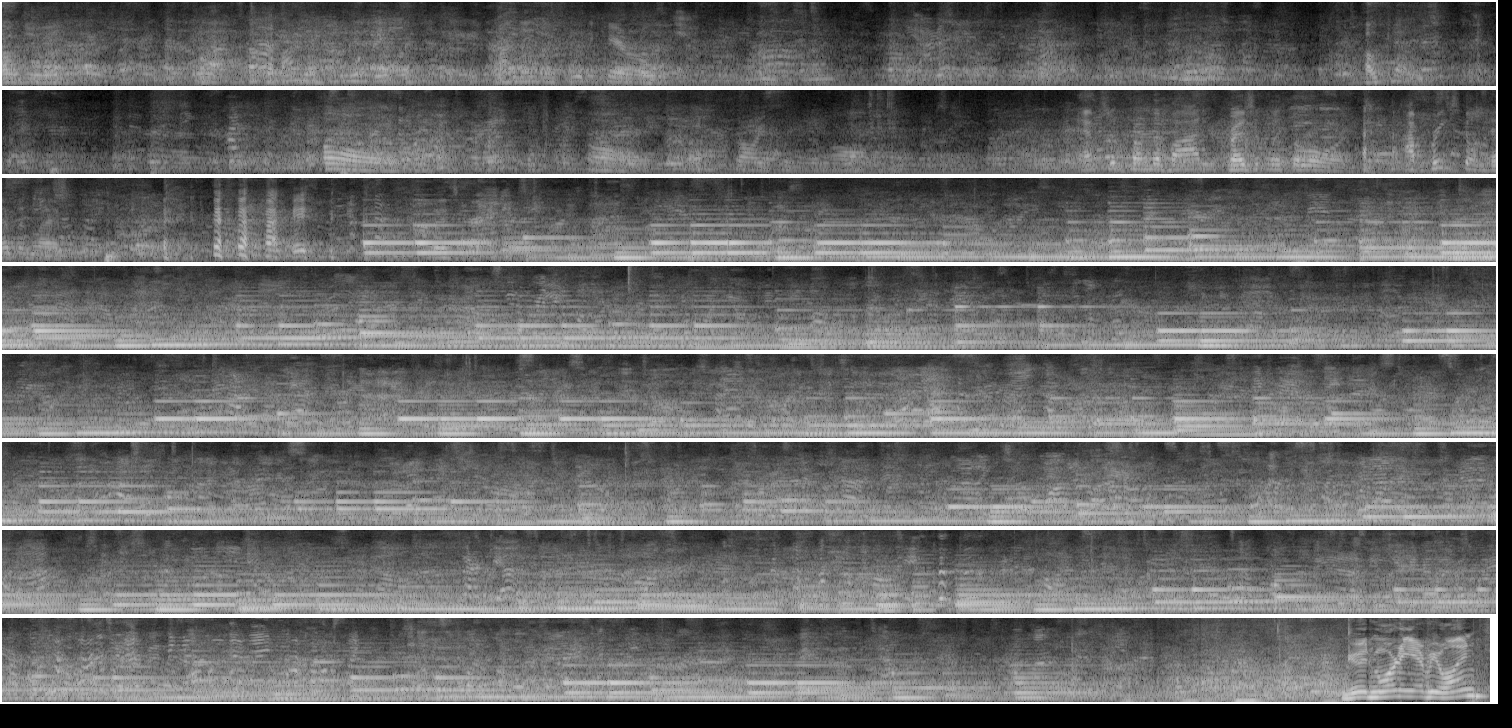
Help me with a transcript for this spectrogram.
Y'all do it. Okay. Oh. Oh. Absent from the body, present with the Lord. I preached on heaven last week. That's great. Good morning, everyone.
